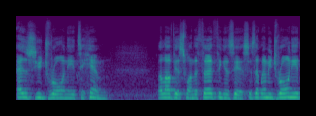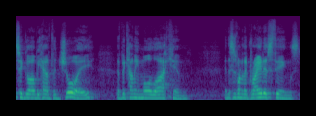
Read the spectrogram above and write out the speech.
as you draw near to Him. I love this one. The third thing is this is that when we draw near to God, we have the joy of becoming more like Him. And this is one of the greatest things,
